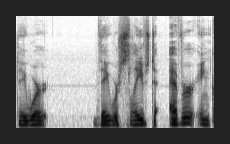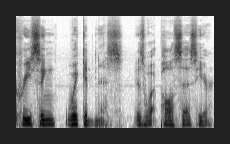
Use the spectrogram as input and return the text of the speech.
They were they were slaves to ever increasing wickedness, is what Paul says here.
